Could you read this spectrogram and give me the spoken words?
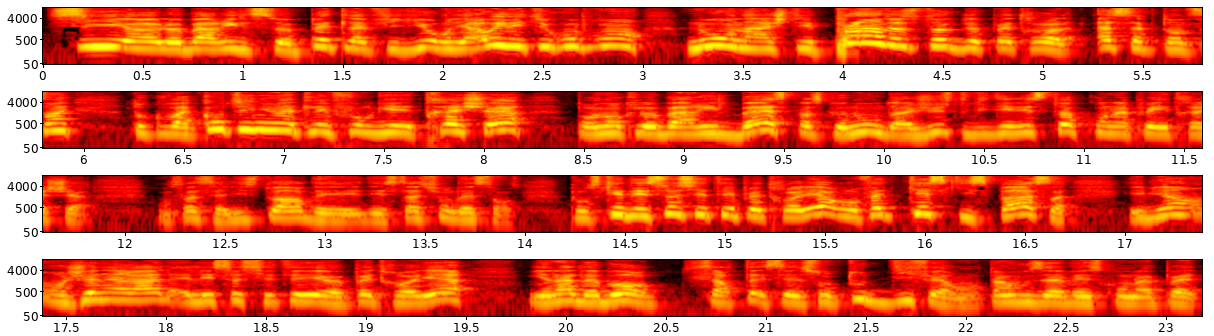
si euh, le baril se pète la figure, on dira, ah oui, mais tu comprends, nous, on a acheté plein de stocks de pétrole à 75, donc on va continuer à te les fourguer très cher pendant que le baril baisse, parce que nous, on doit juste vider les stocks qu'on a payés très cher. Bon, ça, c'est l'histoire des, des, stations d'essence. Pour ce qui est des sociétés pétrolières, en fait, qu'est-ce qui se passe? Eh bien, en général, les sociétés euh, pétrolières, il y en a d'abord, certaines, elles sont toutes différentes. Hein. Vous avez ce qu'on appelle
